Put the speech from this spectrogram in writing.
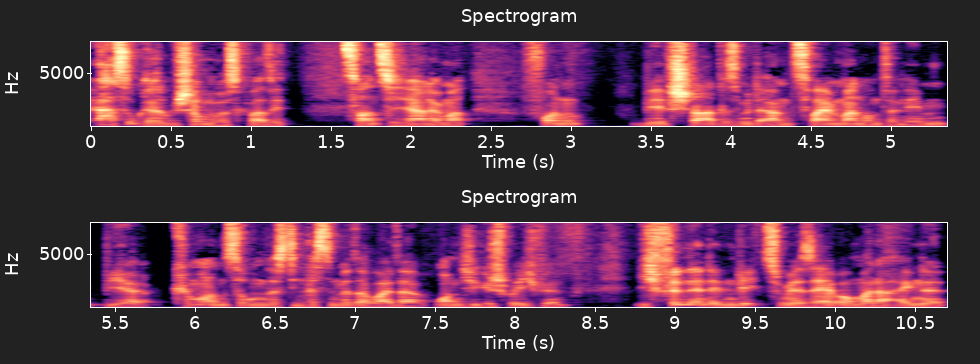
Hast du gerade beschrieben, du hast quasi 20 Jahre gemacht von wir starten es mit einem Zwei-Mann-Unternehmen. Wir kümmern uns darum, dass die besten Mitarbeiter ordentliche Gespräche führen. Ich finde den Weg zu mir selber und meine eigene,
